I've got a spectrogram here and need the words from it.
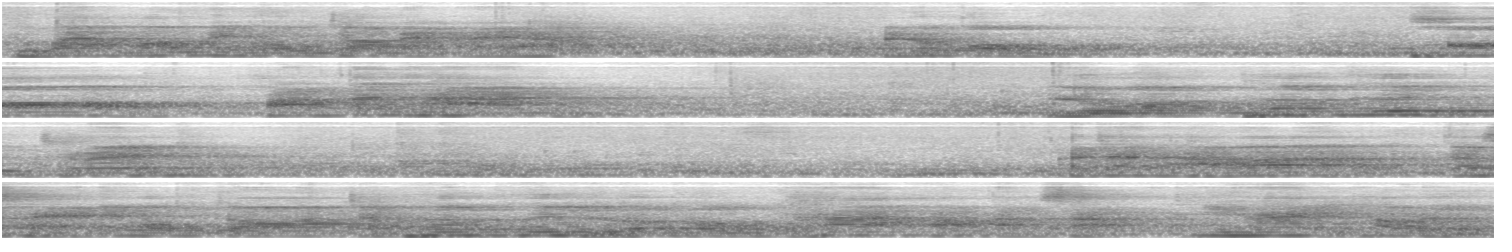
ถูกป่ะเพราะมันเป็นวงจรแบบอะไรครับอนุกรมพอความต้านทาน รวมเพิ่มขึ้นใช่ไหม อาจารย์ถามว่ากระแสในวงจรจะเพิ่มขึ้นหรือลดลงถ้าความต่างศักย์ ที่ให้เท่าเดิม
